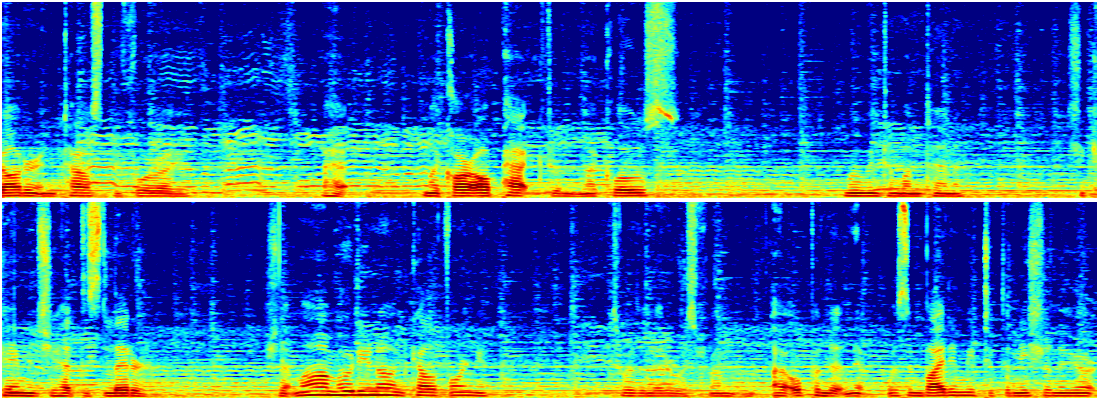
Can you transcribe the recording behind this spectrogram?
Daughter in Taos before I, I had my car all packed and my clothes moving to Montana. She came and she had this letter. She said, Mom, who do you know in California? That's where the letter was from. I opened it and it was inviting me to Phoenicia, New York,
